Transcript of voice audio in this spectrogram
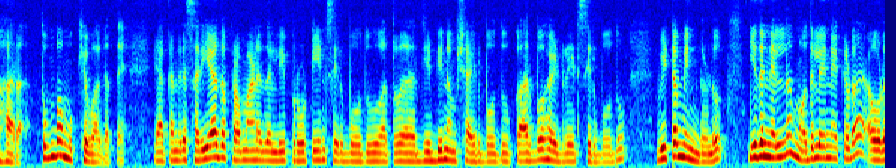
ಆಹಾರ ತುಂಬ ಮುಖ್ಯವಾಗತ್ತೆ. ಯಾಕಂದರೆ ಸರಿಯಾದ ಪ್ರಮಾಣದಲ್ಲಿ ಪ್ರೋಟೀನ್ಸ್ ಇರ್ಬೋದು ಅಥವಾ ಜಿಡ್ಡಿನಂಶ ಇರ್ಬೋದು, ಕಾರ್ಬೋಹೈಡ್ರೇಟ್ಸ್ ಇರ್ಬೋದು, ವಿಟಮಿನ್ಗಳು, ಇದನ್ನೆಲ್ಲ ಮೊದಲೇನೆ ಕೂಡ ಅವರ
